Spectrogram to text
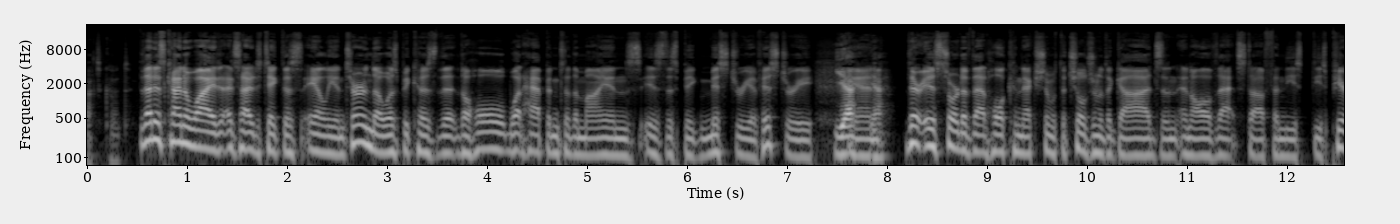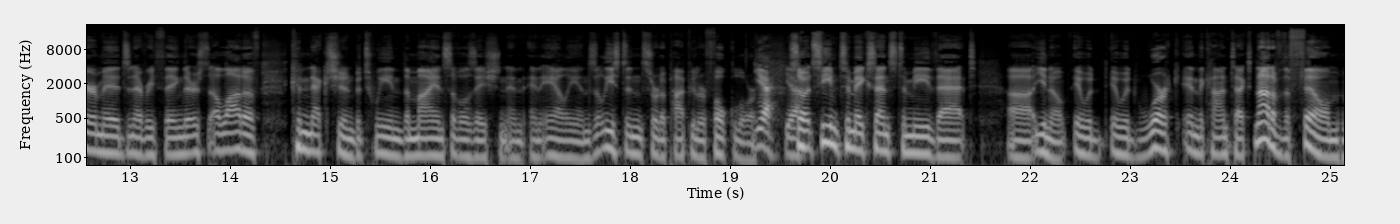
That's good. But that is kind of why I decided to take this alien turn, though, was because the the whole what happened to the Mayans is this big mystery of history. Yeah, and yeah. there is sort of that whole connection with the children of the gods and, and all of that stuff and these these pyramids and everything there's a lot of connection between the mayan civilization and, and aliens at least in sort of popular folklore Yeah, yeah. so it seemed to make sense to me that uh, you know it would it would work in the context not of the film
